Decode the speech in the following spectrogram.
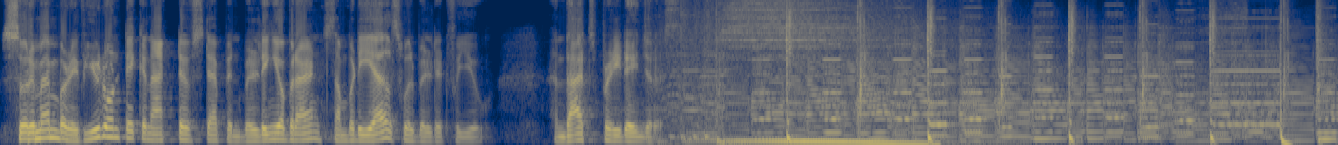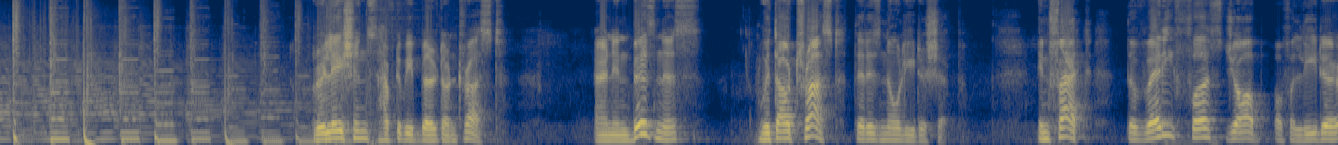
So remember, if you don't take an active step in building your brand, somebody else will build it for you. And that's pretty dangerous. Relations have to be built on trust. And in business, without trust, there is no leadership. In fact, the very first job of a leader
